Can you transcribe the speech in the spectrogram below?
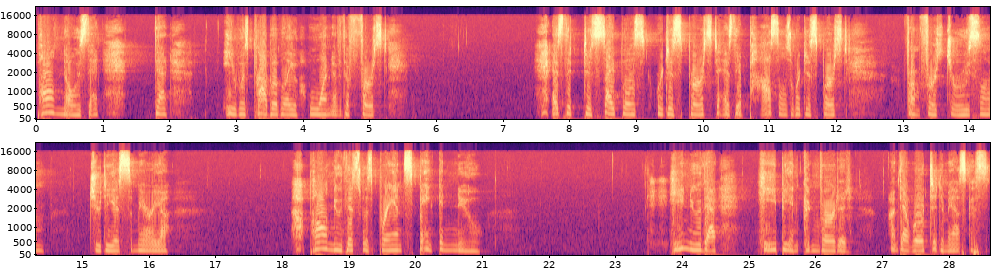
Paul knows that that he was probably one of the first as the disciples were dispersed, as the apostles were dispersed from first Jerusalem, Judea, Samaria. Paul knew this was brand spanking new. He knew that he being converted on that road to Damascus.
